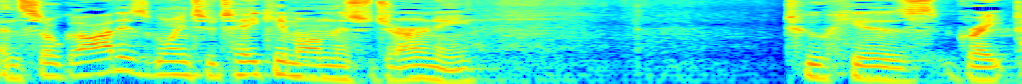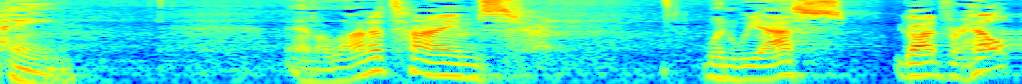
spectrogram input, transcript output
And so God is going to take him on this journey to his great pain. And a lot of times, when we ask God for help,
